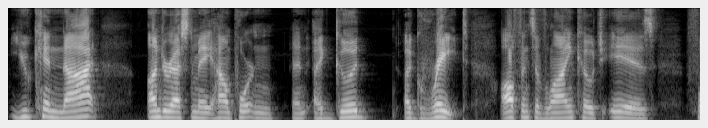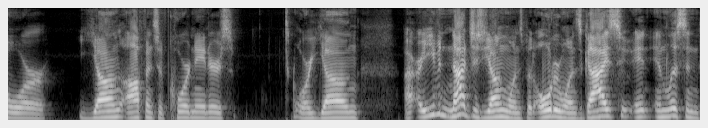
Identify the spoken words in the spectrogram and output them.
you cannot – underestimate how important and a good, a great offensive line coach is for young offensive coordinators or young, or even not just young ones, but older ones, guys who, and, and listen,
